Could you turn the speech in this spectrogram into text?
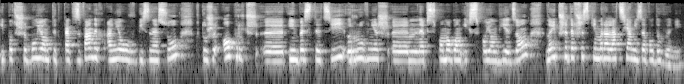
i potrzebują tych tak zwanych aniołów biznesu, którzy oprócz e, inwestycji również wspomogą ich swoją wiedzą, no i przede wszystkim relacjami zawodowymi.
